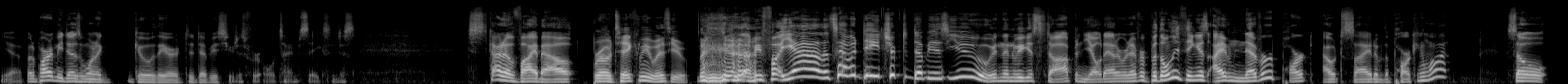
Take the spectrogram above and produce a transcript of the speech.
Yeah, but a part of me does want to go there to WSU just for old time's sakes and just just kind of vibe out. Bro, take me with you. That'd be fun. Yeah, let's have a day trip to WSU, and then we get stopped and yelled at or whatever. But the only thing is, I've never parked outside of the parking lot. So,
